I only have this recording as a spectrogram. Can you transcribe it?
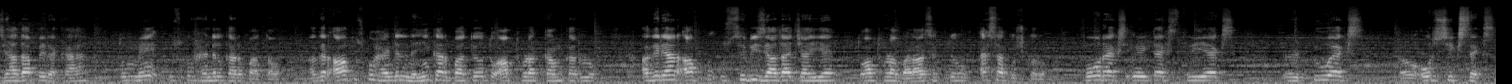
ज़्यादा पे रखा है तो मैं उसको हैंडल कर पाता हूँ। अगर आप उसको हैंडल नहीं कर पाते हो तो आप थोड़ा कम कर लो। अगर यार आपको उससे भी ज़्यादा चाहिए तो आप थोड़ा बढ़ा सकते हो। ऐसा कुछ करो। Four X, eight X, three X, two X, और सिक्स एक्स,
